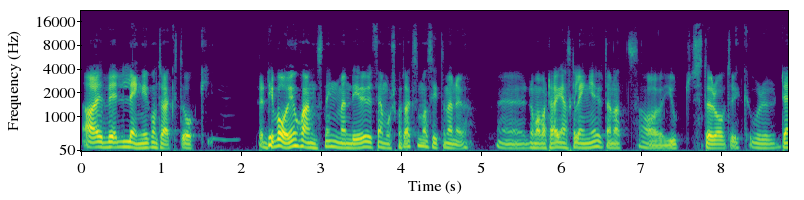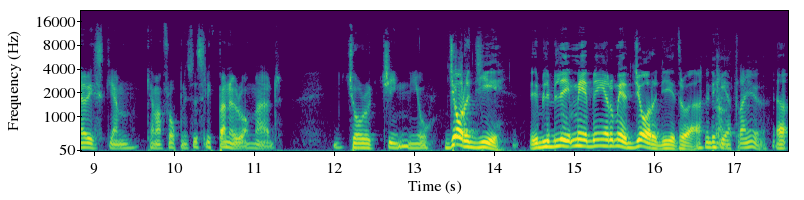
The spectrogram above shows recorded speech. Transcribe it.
Ja, ett längre kontrakt och det var ju en chansning, men det är ju ett femårskontrakt som man sitter med nu. Eh, De har varit här ganska länge utan att ha gjort större avtryck och den risken kan man förhoppningsvis slippa nu då med Jorginho. Georgi. Det blir, blir mer, mer och mer Georgi tror jag. Men det heter han ju. Ja.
